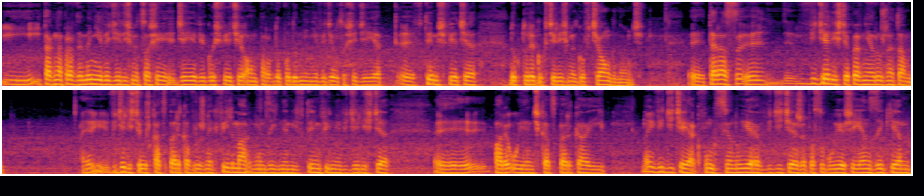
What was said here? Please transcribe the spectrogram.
i, i tak naprawdę my nie wiedzieliśmy, co się dzieje w jego świecie. On prawdopodobnie nie wiedział, co się dzieje y, w tym świecie, do którego chcieliśmy go wciągnąć. Y, Teraz widzieliście pewnie różne tam Widzieliście już Kacperka w różnych filmach, między innymi w tym filmie widzieliście y, parę ujęć Kacperka i, no i widzicie jak funkcjonuje, widzicie, że posługuje się językiem.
